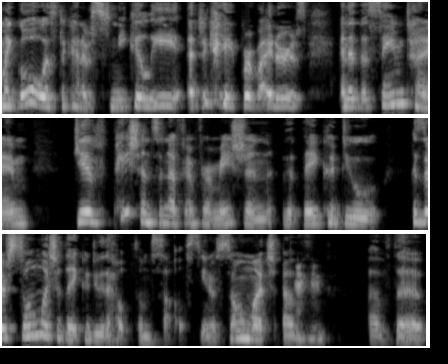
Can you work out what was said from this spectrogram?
my goal was to kind of sneakily educate providers and at the same time give patients enough information that they could do because there's so much that they can do to help themselves you know so much of mm-hmm. of the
